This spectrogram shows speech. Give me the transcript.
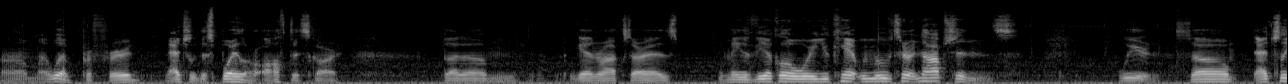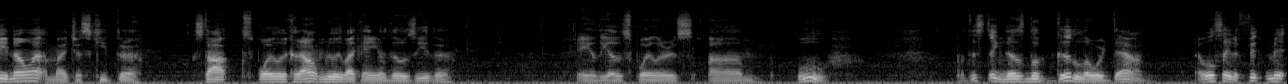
Um, I would have preferred actually the spoiler off this car. But um, again, Rockstar has made a vehicle where you can't remove certain options. Weird. So, actually, you know what? I might just keep the stock spoiler because I don't really like any of those either. Any of the other spoilers. Um, ooh. But this thing does look good lowered down. I will say the fitment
